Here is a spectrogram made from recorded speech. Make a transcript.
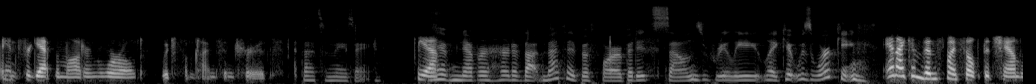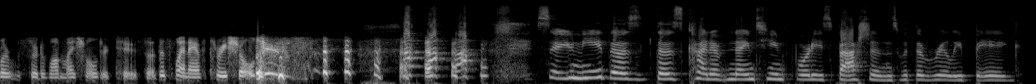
and forget the modern world, which sometimes intrudes. That's amazing. Yeah. I have never heard of that method before, but it sounds really like it was working. And I convinced myself that Chandler was sort of on my shoulder too. So at this point I have three shoulders. so you need those those kind of 1940s fashions with the really big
